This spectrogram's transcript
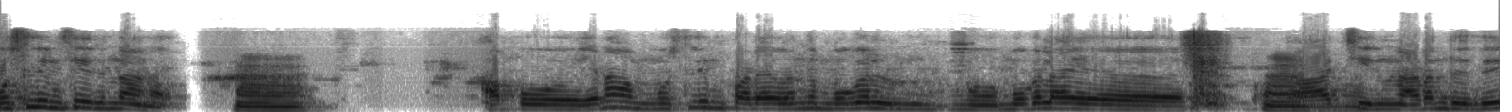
முஸ்லிம்ஸ் இருந்தாங்க. அப்போ ஏன்னா முஸ்லிம் படை வந்து முகல் முகலாய. ஆட்சி நடந்தது.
